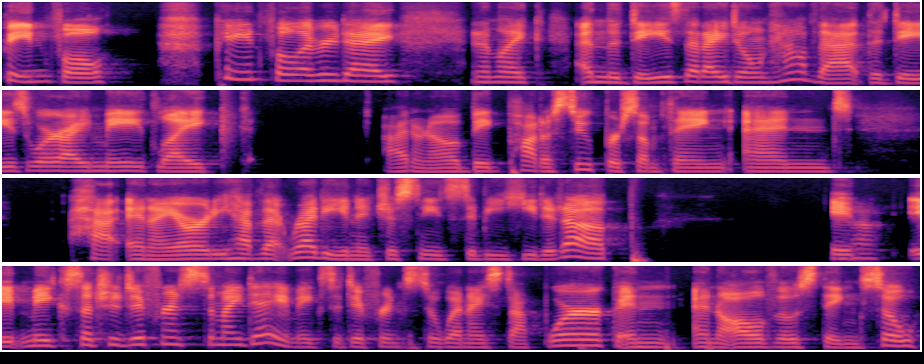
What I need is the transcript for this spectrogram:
painful, painful every day. And I'm like, and the days that I don't have that, the days where I made like, I don't know, a big pot of soup or something and, ha- and I already have that ready and it just needs to be heated up it yeah. it makes such a difference to my day it makes a difference to when i stop work and and all of those things so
